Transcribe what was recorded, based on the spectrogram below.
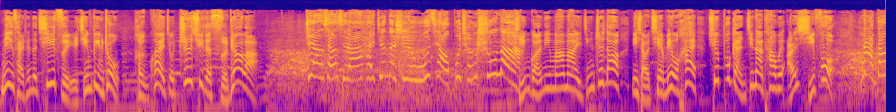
宁采臣的妻子已经病重，很快就知趣的死掉了。这样想起来，还真的是无巧不成书呢。尽管宁妈妈已经知道聂小倩没有害，却不敢接纳她为儿媳妇。那当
